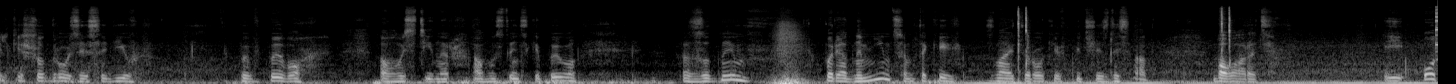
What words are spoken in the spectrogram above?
Тільки що, друзі, сидів, пив пиво, Августінер, августинське пиво з одним порядним німцем, такий, знаєте, років під 60, баварець. І от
